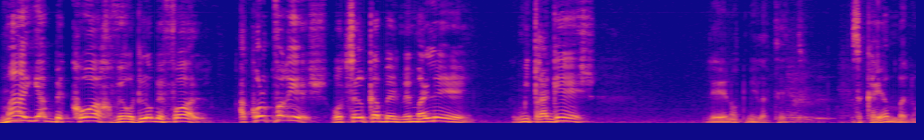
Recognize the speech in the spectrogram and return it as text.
מה היה בכוח ועוד לא בפועל? הכל כבר יש. רוצה לקבל, ממלא, מתרגש. ליהנות מלתת. זה קיים בנו.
